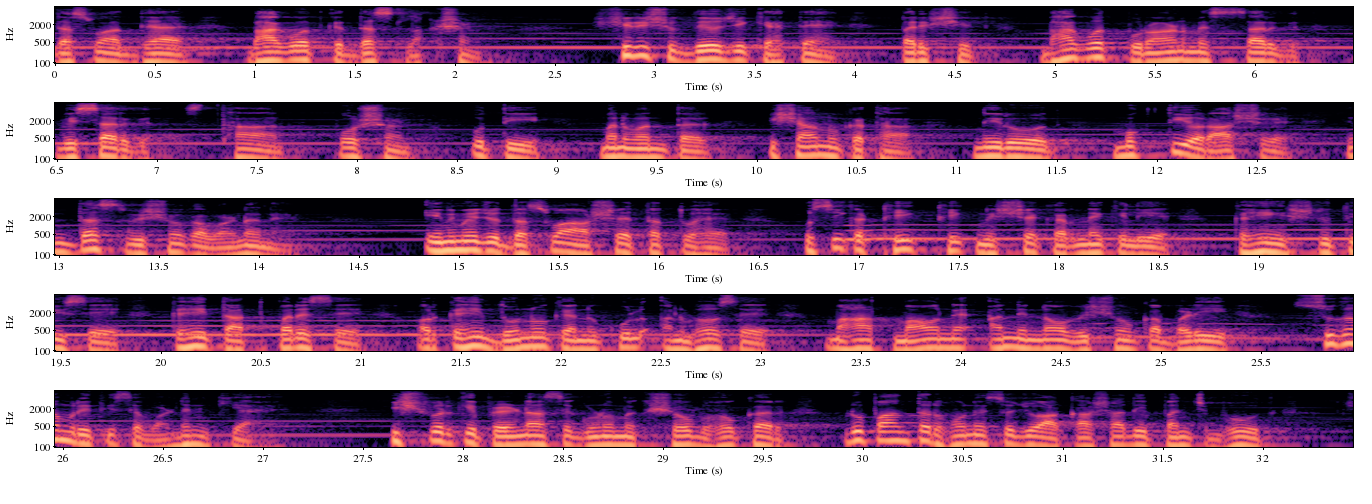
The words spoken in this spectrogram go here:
दसवां अध्याय, भागवत के दस लक्षण। श्री सुखदेव जी कहते हैं, परीक्षित, भागवत पुराण में सर्ग, विसर्ग, स्थान, पोषण, उति, मनवंतर ईशानु कथा निरोध, मुक्ति और आश्रय, इन दस विषयों का वर्णन है। इनमें जो दसवां आश्रय तत्व है, उसी का ठीक ठीक निश्चय करने के लिए कहीं श्रुति से, कहीं तात्पर्य से और कहीं दोनों के अनुकूल अनुभव से महात्माओं ने अन्य नौ विषयों का बड़ी सुगम रीति से वर्णन किया है। ईश्वर की प्रेरणा से गुणों में क्षोभ होकर रूपांतर होने से जो आकाशादि पंचभूत,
